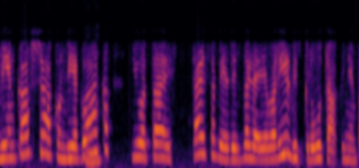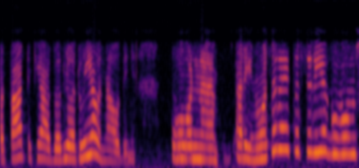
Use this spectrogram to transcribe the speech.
vienkāršāka un vieglāka. Mm -hmm jo tai, tai sabiedrības daļai jau ir visgrūtāk. Viņiem pat pārtika jādod ļoti liela naudiņa. Un uh, arī nozarē tas ir ieguvums,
